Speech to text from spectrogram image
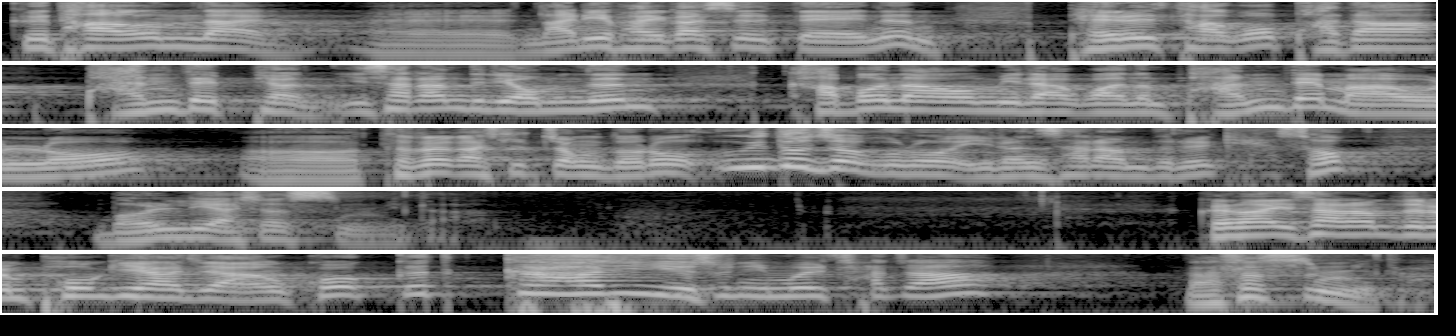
그 다음 날 날이 밝았을 때에는 배를 타고 바다 반대편 이 사람들이 없는 가버나움이라고 하는 반대 마을로 어, 들어갔을 정도로 의도적으로 이런 사람들을 계속 멀리하셨습니다. 그러나 이 사람들은 포기하지 않고 끝까지 예수님을 찾아 나섰습니다.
